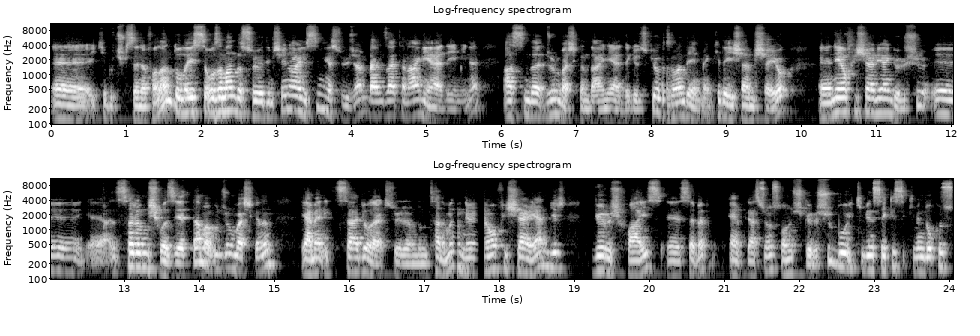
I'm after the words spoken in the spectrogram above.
E, iki buçuk sene falan. Dolayısıyla o zaman da söylediğim şeyin aynısını yine söyleyeceğim. Ben zaten aynı yerdeyim yine. Aslında Cumhurbaşkanı da aynı yerde gözüküyor. O zaman demek ki değişen bir şey yok. E, Neofişeryen görüşü e, e, sarılmış vaziyette ama bu Cumhurbaşkanı'nın yani ben iktisadi olarak söylüyorum bunu tanımın neofişeryen bir görüş faiz e, sebep enflasyon sonuç görüşü. Bu 2008-2009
